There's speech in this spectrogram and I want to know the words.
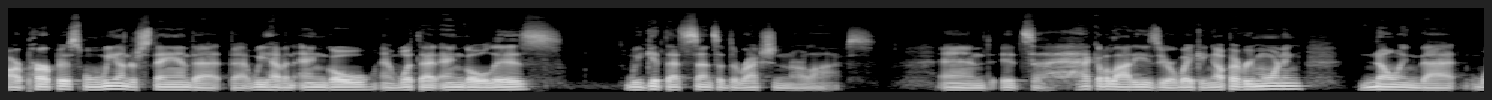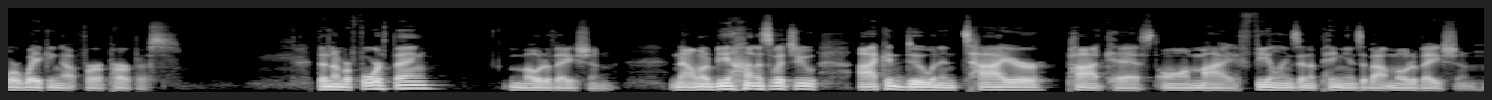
our purpose, when we understand that that we have an end goal and what that end goal is, we get that sense of direction in our lives. And it's a heck of a lot easier waking up every morning knowing that we're waking up for a purpose. The number four thing, motivation. Now, I'm going to be honest with you, I can do an entire podcast on my feelings and opinions about motivation.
